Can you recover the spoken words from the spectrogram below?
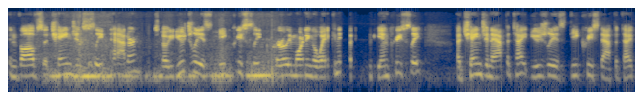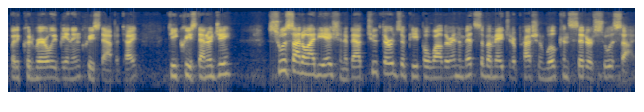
involves a change in sleep pattern. So usually it's decreased sleep, early morning awakening, but it can be increased sleep. A change in appetite, usually it's decreased appetite, but it could rarely be an increased appetite. Decreased energy. Suicidal ideation. About two thirds of people, while they're in the midst of a major depression, will consider suicide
